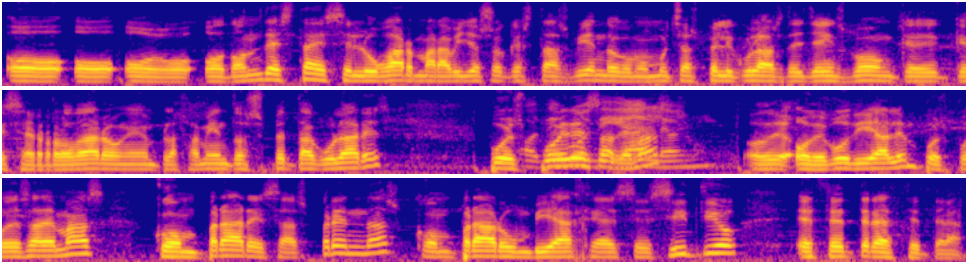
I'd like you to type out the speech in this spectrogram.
o, o, dónde está ese lugar maravilloso que estás viendo, como muchas películas de James Bond que, que se rodaron en emplazamientos espectaculares, pues puedes además, o de, o de, Woody Allen, pues puedes además comprar esas prendas, comprar un viaje a ese sitio, etcétera, etcétera.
